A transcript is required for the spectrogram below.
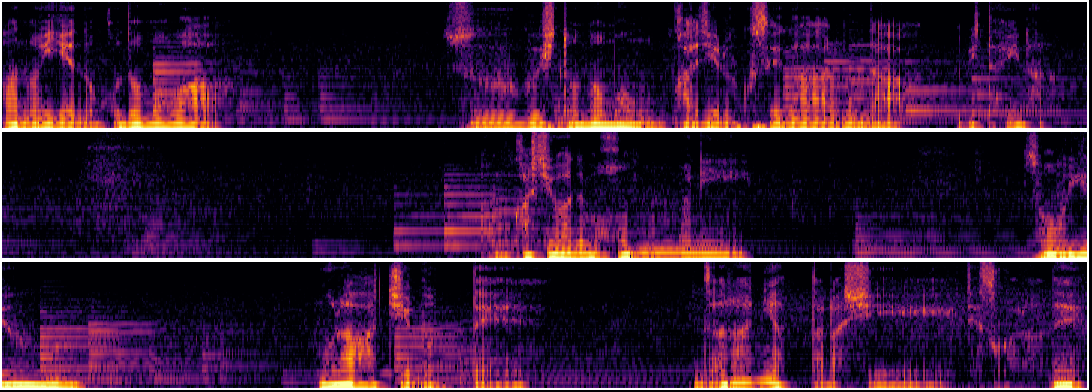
あの家の子供は、すぐ人のもんかじる癖があるんだ、みたいな。昔はでもほんまに、そういう村八部って、ざらにあったらしいですからね。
